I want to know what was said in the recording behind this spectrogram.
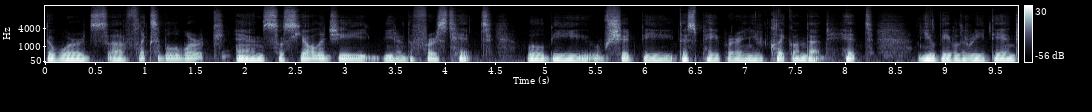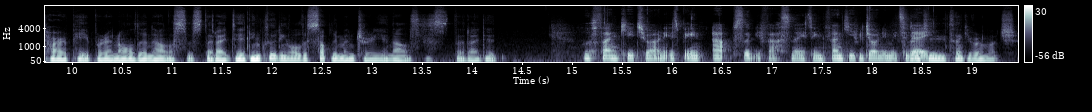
the words uh, flexible work and sociology, you know, the first hit will be should be this paper, and you click on that hit, you'll be able to read the entire paper and all the analysis that I did, including all the supplementary analysis that I did. Well, thank you, Tarani. It's been absolutely fascinating. Thank you for joining me today. Thank you. Thank you very much.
